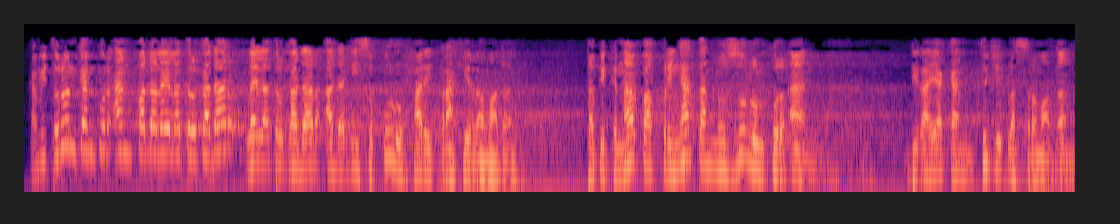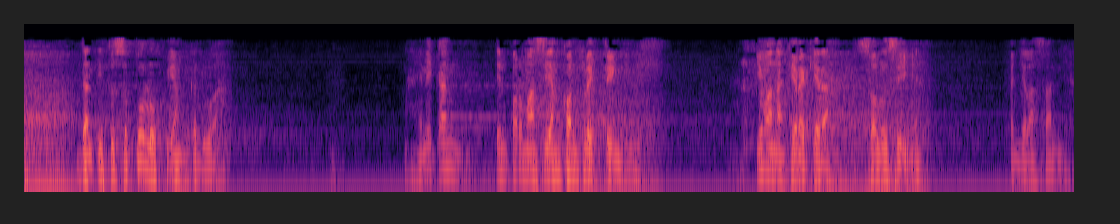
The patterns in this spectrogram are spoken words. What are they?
Kami turunkan Quran pada Lailatul Qadar. Lailatul Qadar ada di 10 hari terakhir Ramadan. Tapi kenapa peringatan nuzulul Quran dirayakan 17 Ramadan dan itu 10 yang kedua? Nah, ini kan informasi yang conflicting. Gimana kira-kira solusinya? Penjelasannya.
